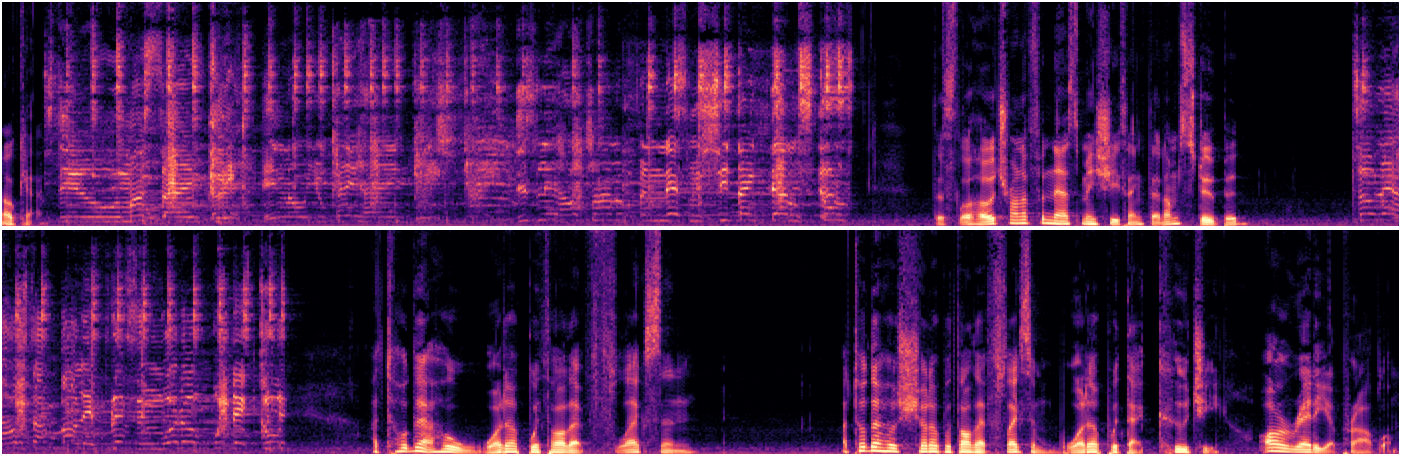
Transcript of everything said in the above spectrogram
Okay. This little hoe trying to finesse me. She think that I'm stupid. I told that hoe what up with all that flexing. I told that hoe shut up with all that flexing. What up with that coochie? Already a problem.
